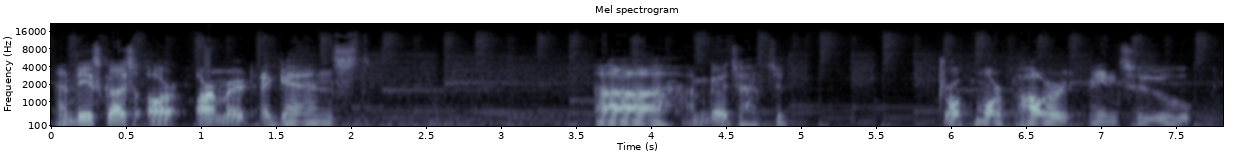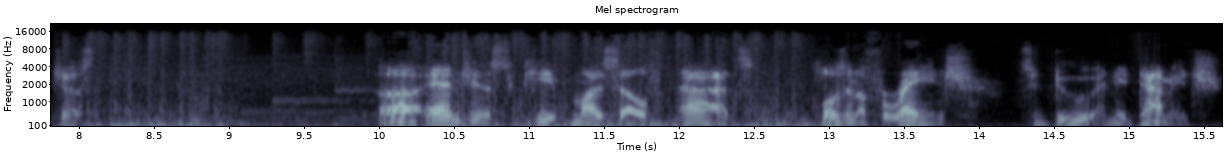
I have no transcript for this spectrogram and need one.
And these guys are armored against... Uh, I'm going to have to drop more power into just uh, engines to keep myself at close enough range to do any damage.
